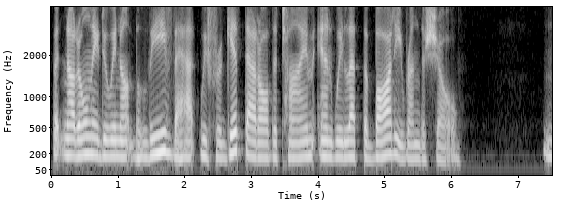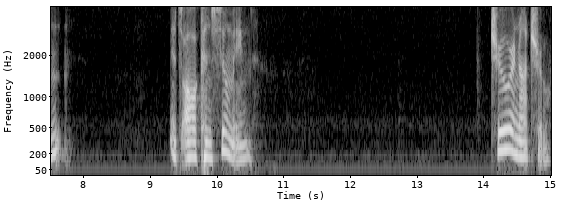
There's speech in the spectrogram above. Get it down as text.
But not only do we not believe that, we forget that all the time and we let the body run the show. Hmm? It's all consuming. True or not true?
